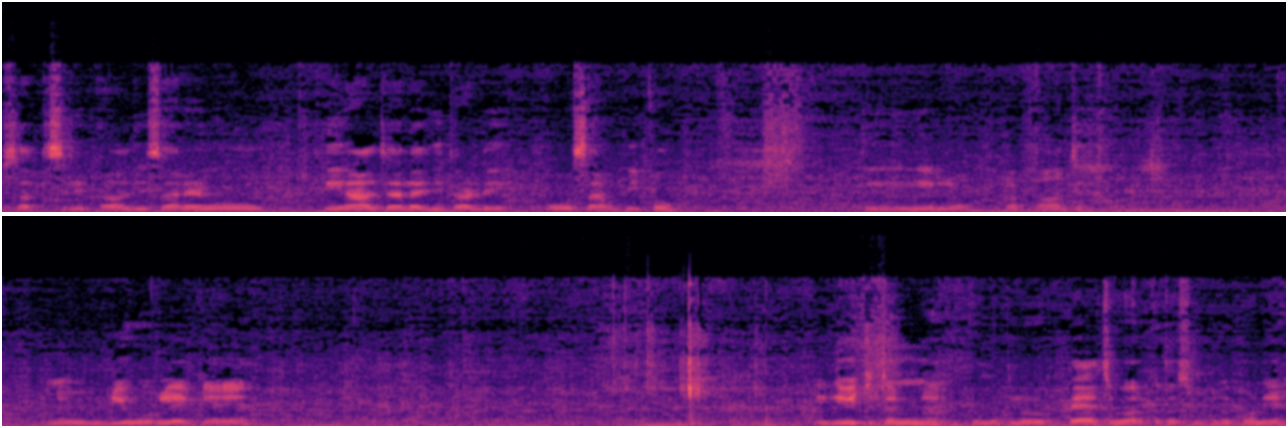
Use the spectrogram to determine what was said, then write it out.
ਸਤਿ ਸ੍ਰੀ ਅਕਾਲ ਜੀ ਸਾਰਿਆਂ ਨੂੰ। ਕੀ ਹਾਲ ਚਾਲ ਹੈ ਜੀ ਤੁਹਾਡੇ? ਹੋਰ ਸਭ ਠੀਕ ਹੋ? ਤੇ ਇਹ ਲੋ ਆਪਾਂ ਅੱਜ ਨਵੀਂ ਵੀਡੀਓ ਹੋਰ ਲੈ ਕੇ ਆਏ ਆ ਇਹਦੇ ਵਿੱਚ ਤੁਹਾਨੂੰ ਨਾ ਮਤਲਬ ਪੈਚ ਵਰਕ ਦਾ ਸੂਟ ਦਿਖਾਉਣੇ ਆ।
